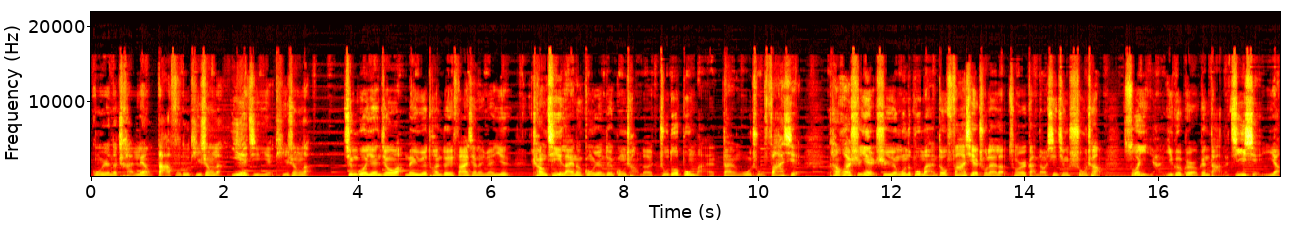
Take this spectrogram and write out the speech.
工人的产量大幅度提升了，业绩也提升了。经过研究啊，梅约团队发现了原因。长期以来呢，工人对工厂的诸多不满，但无处发泄。谈话实验使员工的不满都发泄出来了，从而感到心情舒畅。所以呀，一个个跟打了鸡血一样。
